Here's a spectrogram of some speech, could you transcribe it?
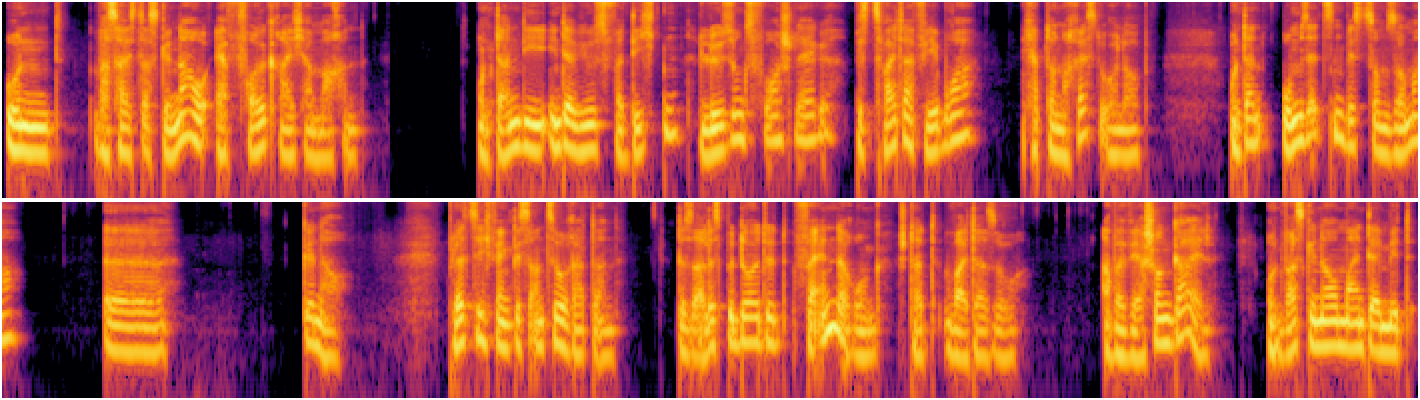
Und was heißt das genau? Erfolgreicher machen. Und dann die Interviews verdichten? Lösungsvorschläge? Bis 2. Februar? Ich habe doch noch Resturlaub. Und dann umsetzen bis zum Sommer? Äh, genau. Plötzlich fängt es an zu rattern. Das alles bedeutet Veränderung statt weiter so. Aber wäre schon geil. Und was genau meint er mit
